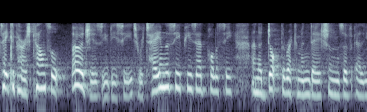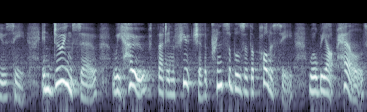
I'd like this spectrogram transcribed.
Takeley Parish Council urges UDC to retain the CPZ policy and adopt the recommendations of LUC. In doing so, we hope that in future the principles of the policy will be upheld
